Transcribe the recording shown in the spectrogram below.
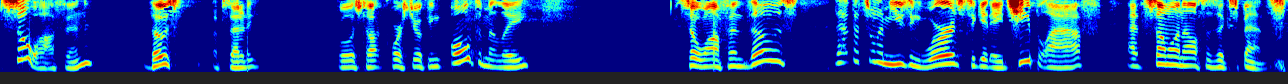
so often, those obscenity, foolish talk, coarse joking, ultimately, so often, those, that, that's when I'm using words to get a cheap laugh at someone else's expense.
